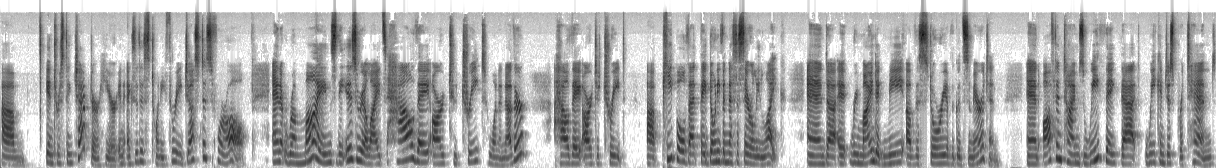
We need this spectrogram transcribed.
um, interesting chapter here in Exodus 23 Justice for All. And it reminds the Israelites how they are to treat one another, how they are to treat uh, people that they don't even necessarily like. And uh, it reminded me of the story of the Good Samaritan. And oftentimes we think that we can just pretend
